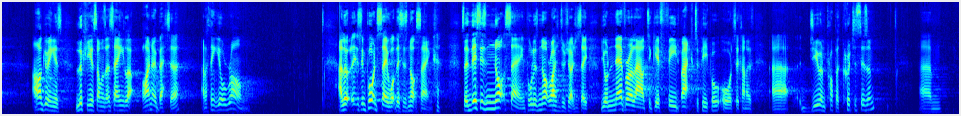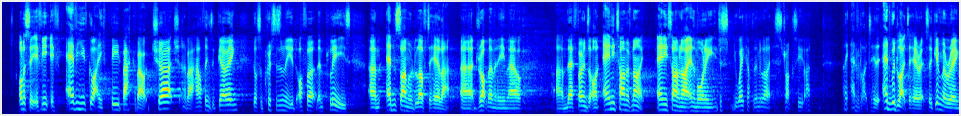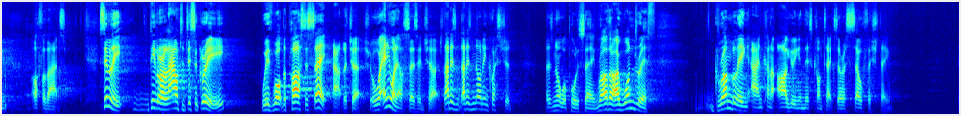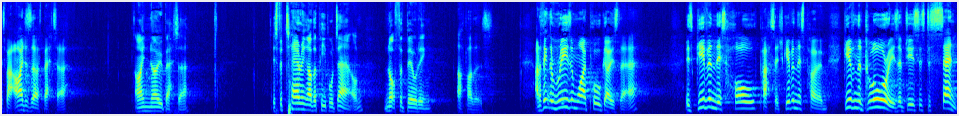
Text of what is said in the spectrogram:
Arguing is looking at someone and saying, Look, I know better, and I think you're wrong. And look, it's important to say what this is not saying. so, this is not saying, Paul is not writing to a church to say, you're never allowed to give feedback to people or to kind of uh, due and proper criticism. Um, honestly, if, you, if ever you've got any feedback about church and about how things are going, you've got some criticism that you'd offer, then please, um, Ed and Simon would love to hear that. Uh, drop them an email. Um, their phones are on any time of night. Any time of night in the morning, you just you wake up in the middle of it it strikes you. I, I think Ed would like to hear it. Ed would like to hear it, so give him a ring, offer that. Similarly, people are allowed to disagree with what the pastors say at the church or what anyone else says in church. That is, that is not in question. That is not what Paul is saying. Rather, I wonder if grumbling and kind of arguing in this context are a selfish thing. It's about, I deserve better. I know better. It's for tearing other people down, not for building up others. And I think the reason why Paul goes there is given this whole passage, given this poem, given the glories of Jesus' descent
